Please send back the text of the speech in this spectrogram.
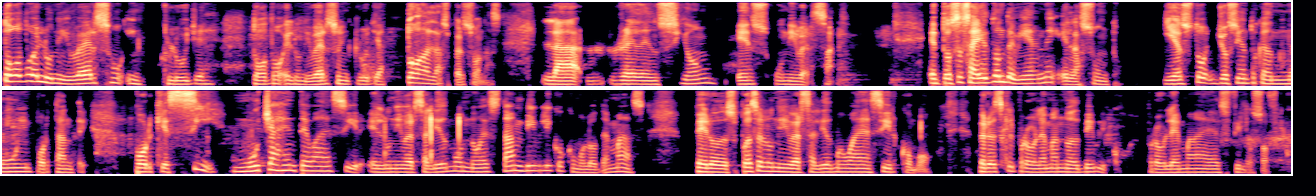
todo el universo, incluye, todo el universo incluye a todas las personas. La redención es universal. Entonces ahí es donde viene el asunto. Y esto yo siento que es muy importante, porque sí, mucha gente va a decir, el universalismo no es tan bíblico como los demás, pero después el universalismo va a decir como, pero es que el problema no es bíblico, el problema es filosófico.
